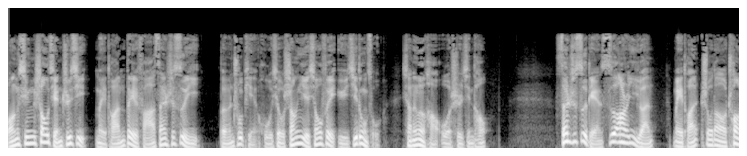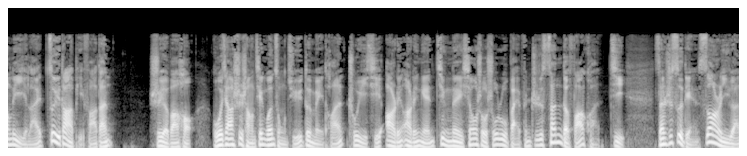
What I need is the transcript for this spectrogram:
王兴烧钱之际，美团被罚三十四亿。本文出品虎嗅商业消费与机动组。向您问好，我是金涛。三十四点四二亿元，美团收到创立以来最大笔罚单。十月八号，国家市场监管总局对美团处以其二零二零年境内销售收入百分之三的罚款，计三十四点四二亿元。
